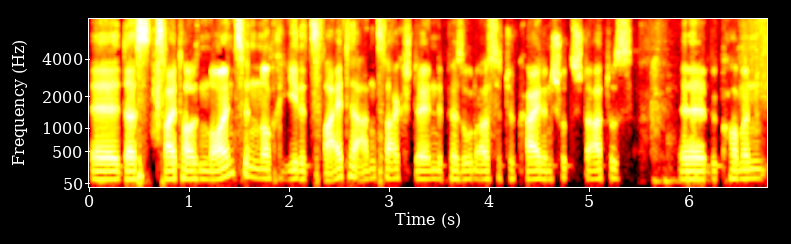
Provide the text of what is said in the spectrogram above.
äh, dass 2019 noch jede zweite antragstellende Person aus der Türkei den Schutzstatus äh, bekommen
